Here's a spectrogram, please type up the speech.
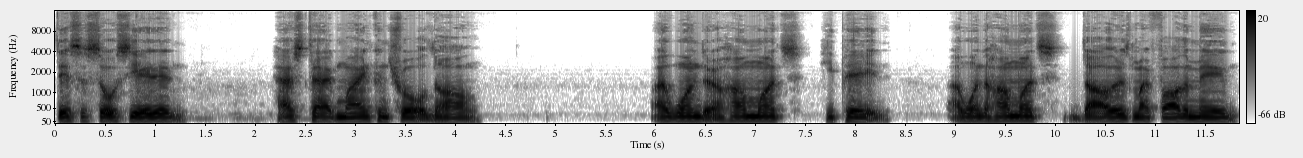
disassociated hashtag mind control doll. I wonder how much he paid. I wonder how much dollars my father made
